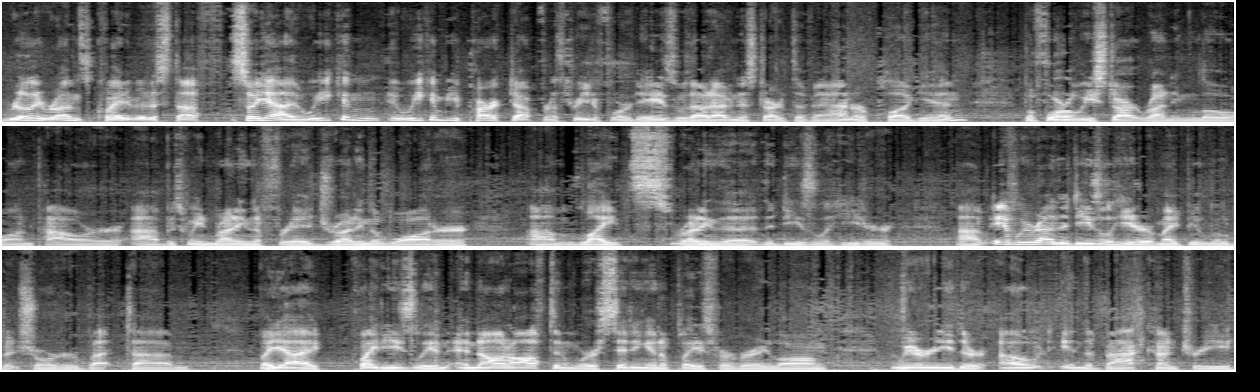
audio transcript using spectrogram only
really runs quite a bit of stuff. So yeah, we can we can be parked up for three to four days without having to start the van or plug in before we start running low on power. Uh, between running the fridge, running the water, um, lights, running the the diesel heater. Um, if we ran the diesel heater, it might be a little bit shorter, but um, but yeah, quite easily. And, and not often we're sitting in a place for very long. We're either out in the backcountry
